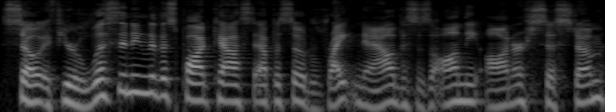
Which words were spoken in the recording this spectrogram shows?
So, if you're listening to this podcast episode right now, this is on the honor system,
